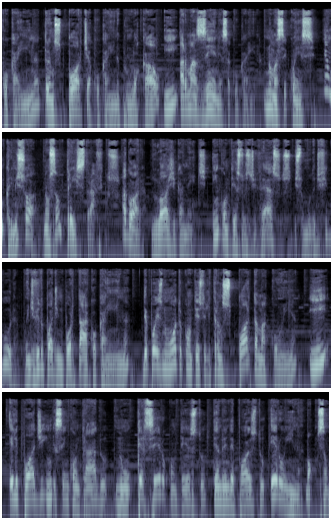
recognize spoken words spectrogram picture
cocaína, transporte a cocaína para um local e armazene essa cocaína numa sequência. É um crime só, não são três tráficos. Agora, logicamente, em contextos diversos, isso muda de figura. O indivíduo pode importar cocaína, depois, num outro contexto, ele transporta maconha, e ele pode ser encontrado num terceiro contexto, tendo em depósito heroína. Bom, são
